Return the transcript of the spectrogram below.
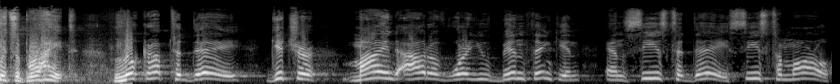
It's bright. Look up today. Get your mind out of where you've been thinking and seize today, seize tomorrow,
